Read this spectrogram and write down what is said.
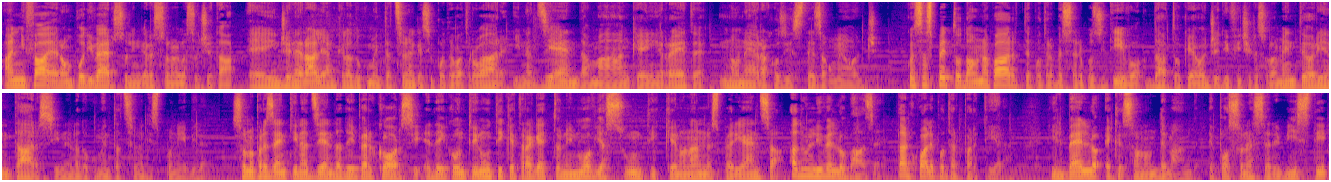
Anni fa era un po' diverso l'ingresso nella società e in generale anche la documentazione che si poteva trovare in azienda ma anche in rete non era così estesa come oggi. Questo aspetto da una parte potrebbe essere positivo, dato che oggi è difficile solamente orientarsi nella documentazione disponibile. Sono presenti in azienda dei percorsi e dei contenuti che traghettano i nuovi assunti che non hanno esperienza ad un livello base dal quale poter partire. Il bello è che sono on demand e possono essere visti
